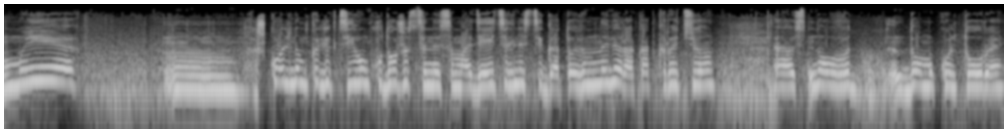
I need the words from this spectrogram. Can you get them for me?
Мы школьным коллективом художественной самодеятельности готовим номера к открытию э, нового дома культуры.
